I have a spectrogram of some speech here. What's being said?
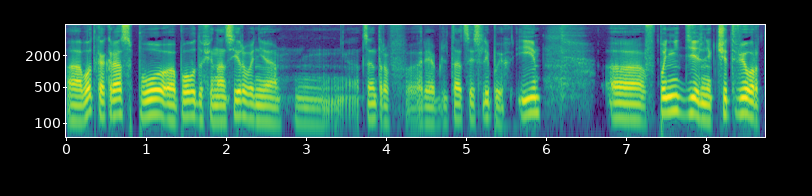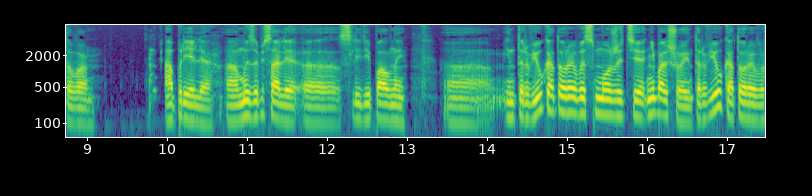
вот как раз по э, поводу финансирования центров реабилитации слепых. И э, в понедельник, 4 апреля, э, мы записали с Лидией Павловной интервью, которое вы сможете, небольшое интервью, которое вы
